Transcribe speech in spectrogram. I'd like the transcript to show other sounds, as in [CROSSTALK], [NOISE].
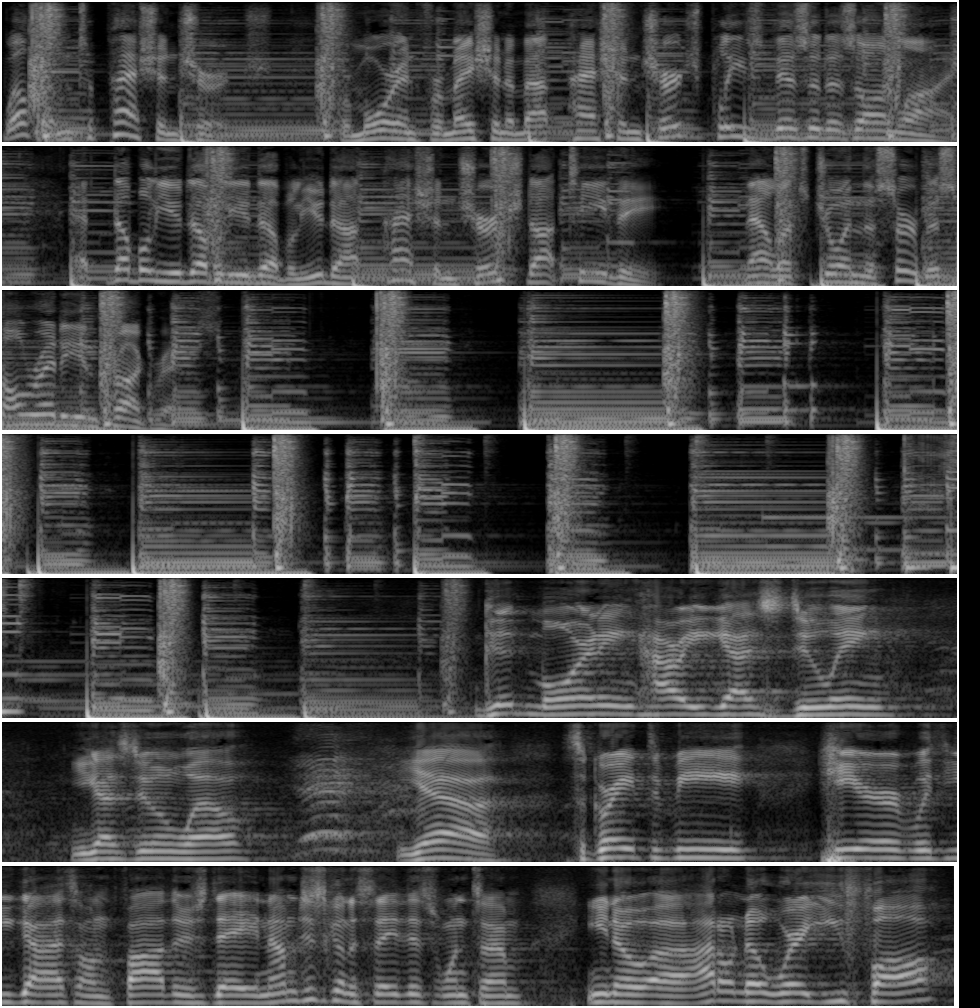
Welcome to Passion Church. For more information about Passion Church, please visit us online at www.passionchurch.tv. Now let's join the service already in progress. Good morning. How are you guys doing? You guys doing well? Yeah. It's great to be here with you guys on Father's Day. And I'm just going to say this one time. You know, uh, I don't know where you fall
